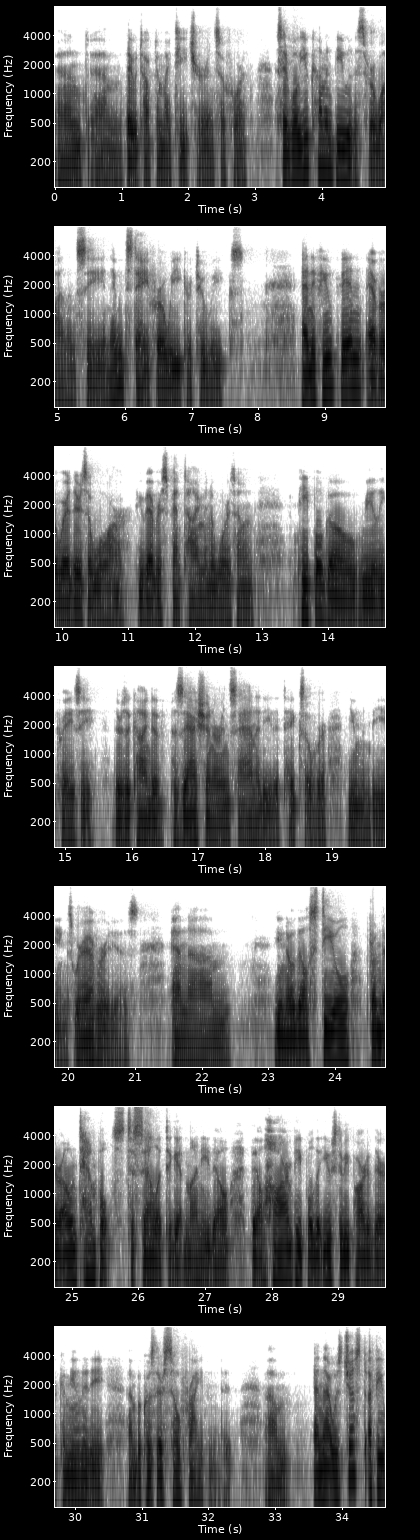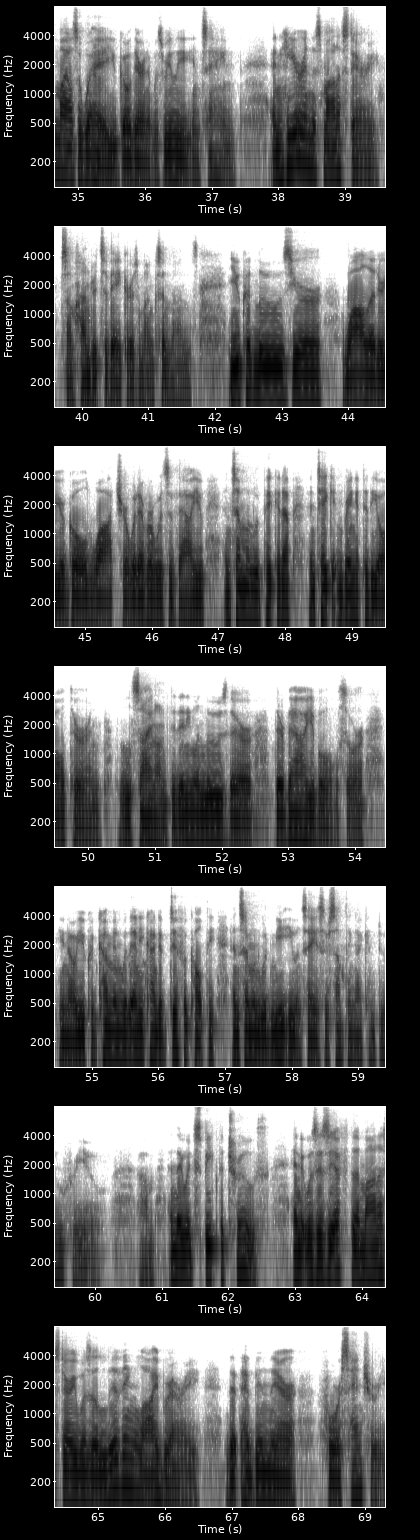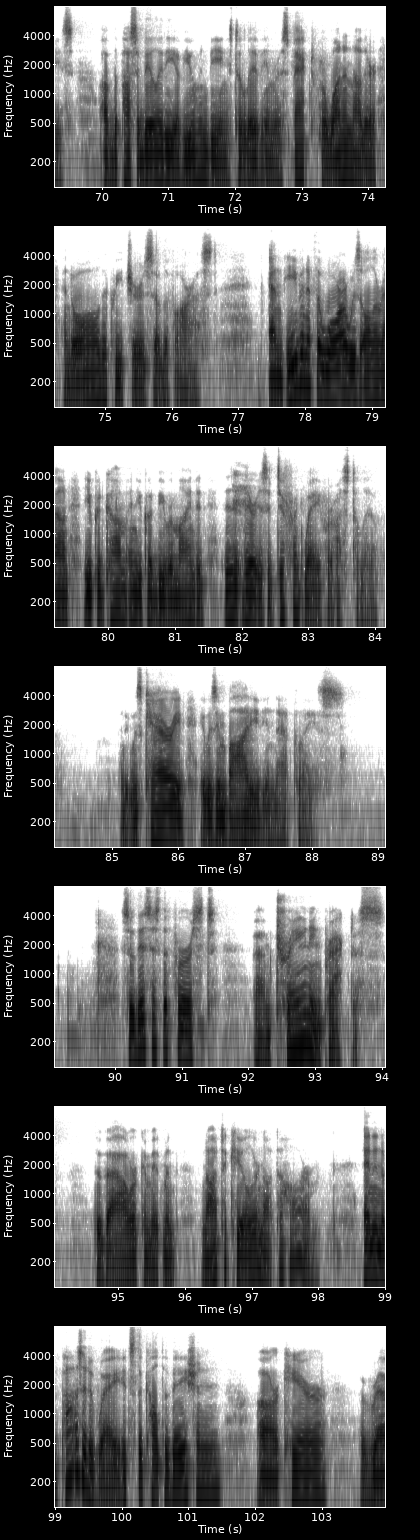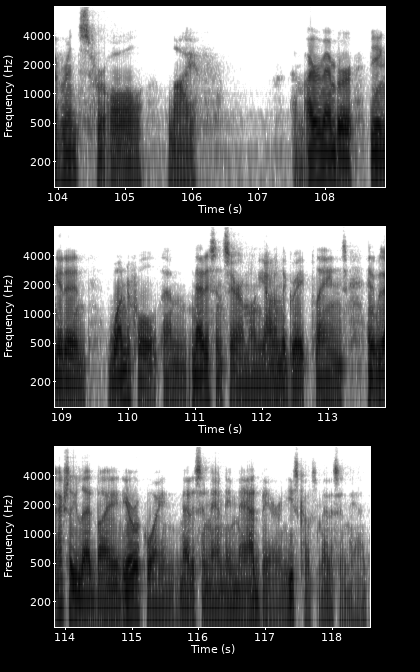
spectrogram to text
And um, they would talk to my teacher and so forth. I said, Well, you come and be with us for a while and see. And they would stay for a week or two weeks. And if you've been ever where there's a war, if you've ever spent time in a war zone, people go really crazy. There's a kind of possession or insanity that takes over human beings, wherever it is. And, um, you know, they'll steal from their own temples to sell it to get money. They'll, they'll harm people that used to be part of their community um, because they're so frightened. Um, and that was just a few miles away. You go there and it was really insane. And here in this monastery, some hundreds of acres, monks and nuns, you could lose your wallet or your gold watch or whatever was of value, and someone would pick it up and take it and bring it to the altar and a little sign on it. Did anyone lose their their valuables? Or you know, you could come in with any kind of difficulty, and someone would meet you and say, "Is there something I can do for you?" Um, and they would speak the truth and it was as if the monastery was a living library that had been there for centuries of the possibility of human beings to live in respect for one another and all the creatures of the forest. And even if the war was all around, you could come and you could be reminded that there is a different way for us to live. And it was carried, it was embodied in that place. So, this is the first um, training practice, the vow or commitment not to kill or not to harm. And in a positive way, it's the cultivation or care of reverence for all life. Um, I remember being at a wonderful um, medicine ceremony out on the Great Plains, and it was actually led by an Iroquois medicine man named Mad Bear, an East Coast medicine man.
